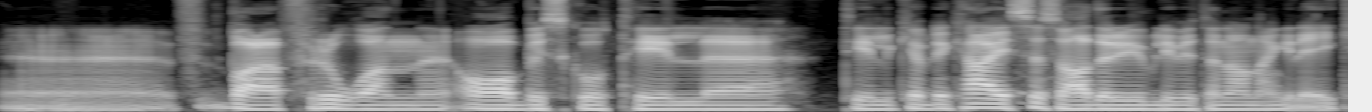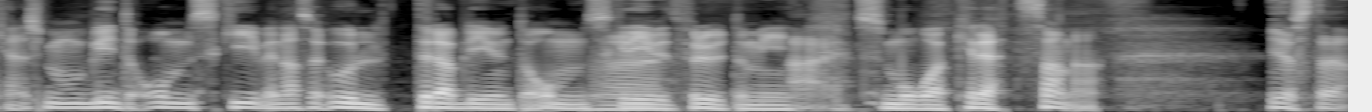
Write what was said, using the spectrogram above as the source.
eh, bara från Abisko till, eh, till Kebnekaise så hade det ju blivit en annan grej kanske. Man blir inte omskriven, alltså Ultra blir ju inte omskrivet Nej. förutom i Nej, små kretsarna. just det.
